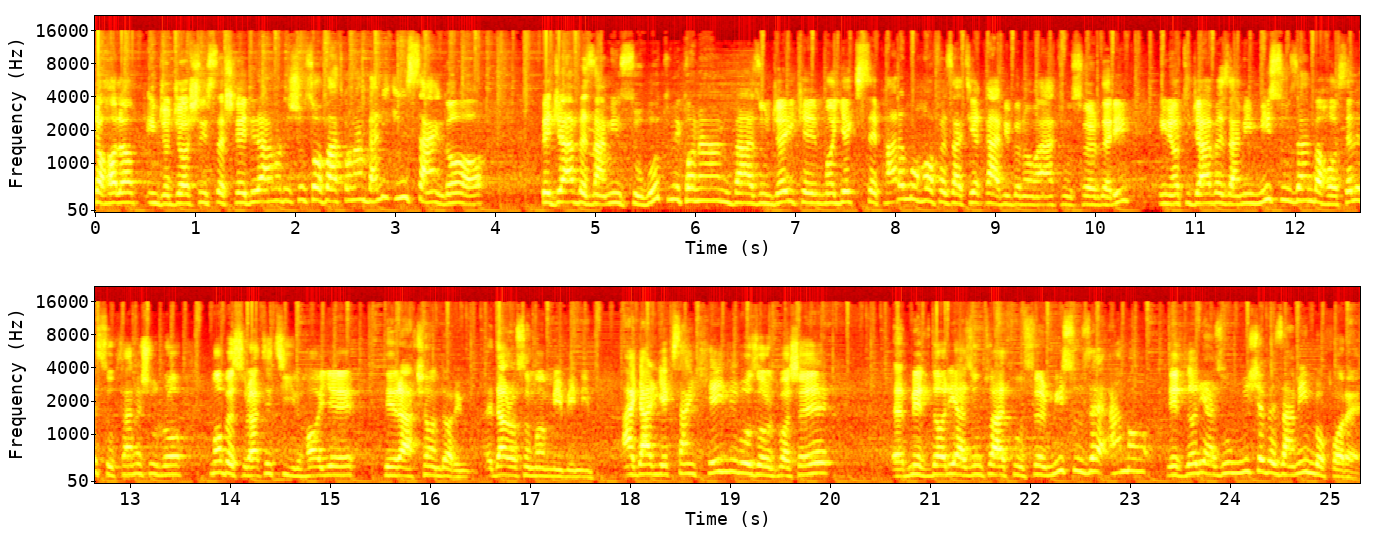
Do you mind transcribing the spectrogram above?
که حالا اینجا جاش نیستش خیلی در موردشون صحبت کنم. ولی این سنگ ها به جو زمین سقوط می‌کنن و از اونجایی که ما یک سپر محافظتی قوی به نام اتمسفر داریم اینا تو جو زمین میسوزن و حاصل سوختنشون رو ما به صورت تیرهای درخشان داریم. در آسمان می‌بینیم. اگر یک سنگ خیلی بزرگ باشه مقداری از اون تو اتمسفر میسوزه اما مقداری از اون میشه به زمین بخوره.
